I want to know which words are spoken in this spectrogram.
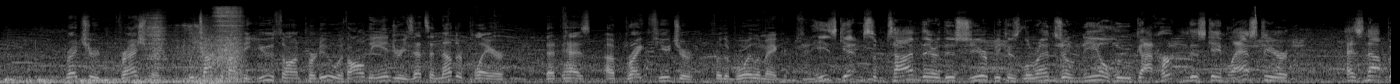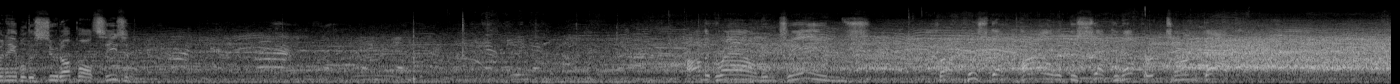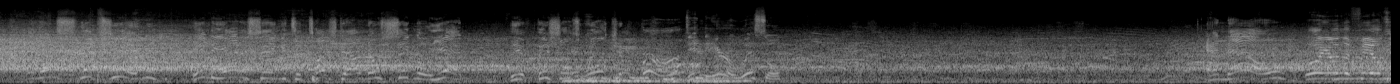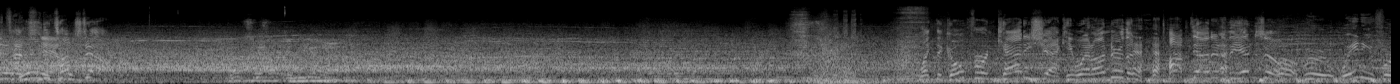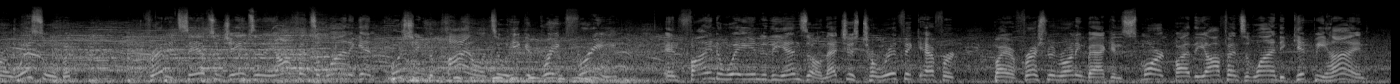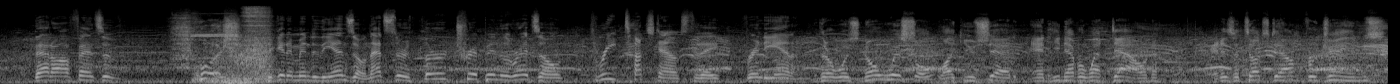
redshirt freshman. We talked about the youth on Purdue with all the injuries. That's another player that has a bright future for the Boilermakers. And he's getting some time there this year because Lorenzo Neal, who got hurt in this game last year, has not been able to suit up all season. On the ground, and James trying to push that pile with the second effort, turned back. And then slips in. Indiana saying it's a touchdown, no signal yet. The officials will confirm. Didn't hear a whistle. And now, going on the field, a touchdown. touchdown. Touchdown, Indiana. Like the gopher in Caddyshack. He went under, then popped out into the end zone. Well, we were waiting for a whistle, but credit Sampson James and the offensive line again pushing the pile until he could break free and find a way into the end zone. That's just terrific effort by a freshman running back and smart by the offensive line to get behind that offensive push to get him into the end zone. That's their third trip into the red zone. Three touchdowns today for Indiana. There was no whistle, like you said, and he never went down. It is a touchdown for James.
